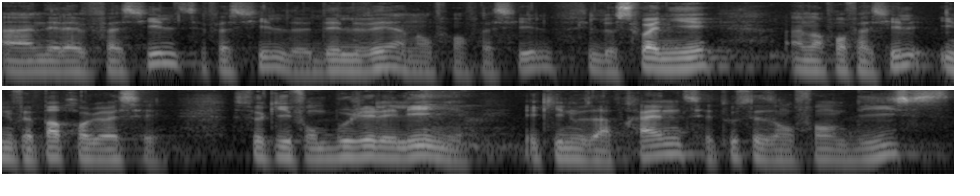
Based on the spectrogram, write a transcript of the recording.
un élève facile, c'est facile d'élever un enfant facile, facile de soigner un enfant facile, il ne fait pas progresser. Ceux qui font bouger les lignes et qui nous apprennent, c'est tous ces enfants 10,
